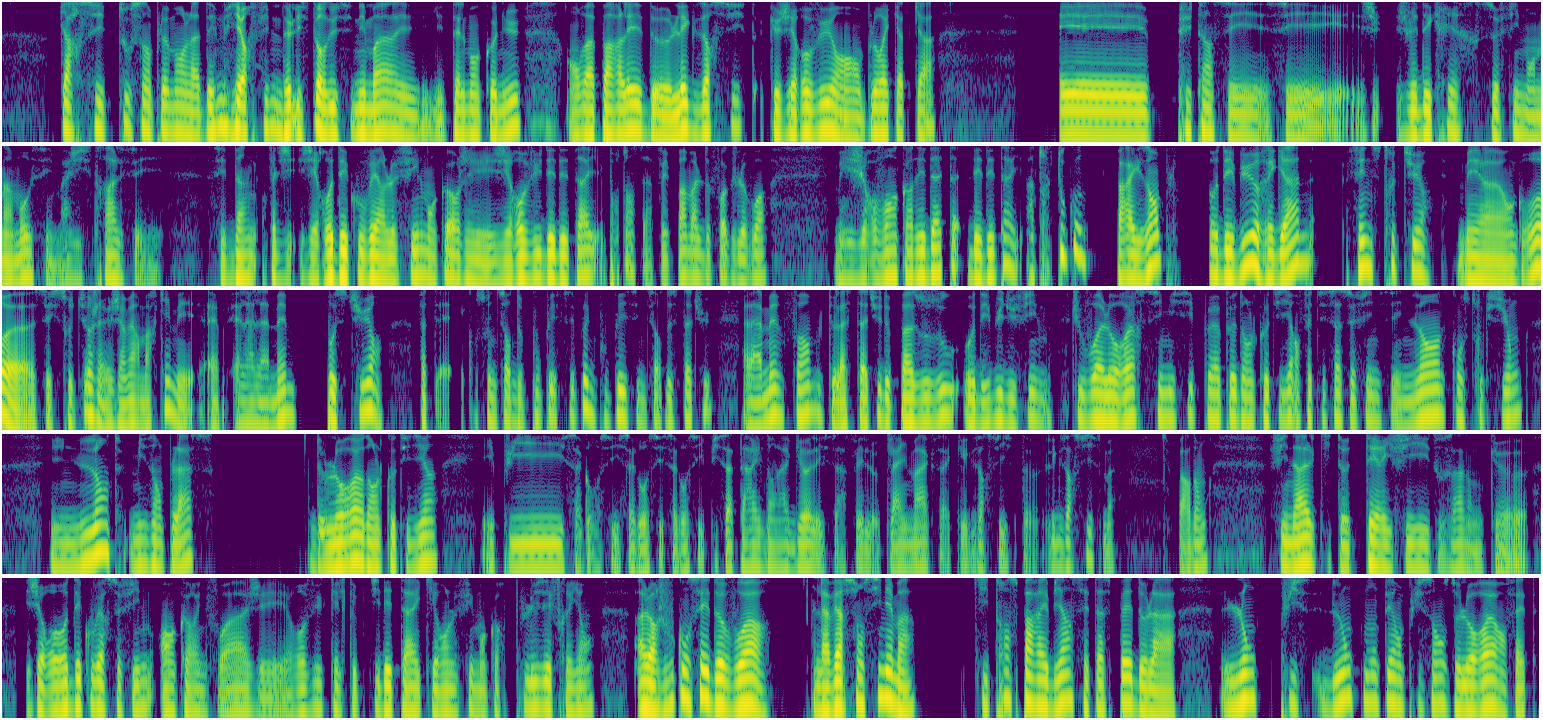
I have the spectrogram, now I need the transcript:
car c'est tout simplement l'un des meilleurs films de l'histoire du cinéma et il est tellement connu. On va parler de L'Exorciste que j'ai revu en Blu-ray 4K. Et putain, c'est. je, vais décrire ce film en un mot, c'est magistral, c'est. C'est dingue. En fait, j'ai- redécouvert le film encore, j'ai revu des détails. Et pourtant, ça fait pas mal de fois que je le vois. Mais je revois encore des, des détails. Un truc tout con. Par exemple, au début, Reagan fait une structure. Mais euh, en gros, euh, ces structures, j'avais jamais remarqué, mais elle, elle a la même posture. En fait, elle construit une sorte de poupée. C'est pas une poupée, c'est une sorte de statue. Elle a la même forme que la statue de Pazuzu au début du film. Tu vois l'horreur s'immiscer peu à peu dans le quotidien. En fait, c'est ça ce film. C'est une lente construction, une lente mise en place de l'horreur dans le quotidien. Et puis ça grossit, ça grossit, ça grossit. Puis ça t'arrive dans la gueule et ça fait le climax avec l'exorciste, l'exorcisme, pardon, final qui te terrifie et tout ça. Donc euh, j'ai redécouvert ce film encore une fois. J'ai revu quelques petits détails qui rendent le film encore plus effrayant. Alors je vous conseille de voir la version cinéma qui transparaît bien cet aspect de la longue, longue montée en puissance de l'horreur en fait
